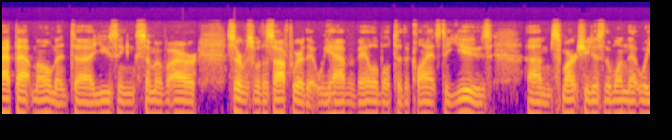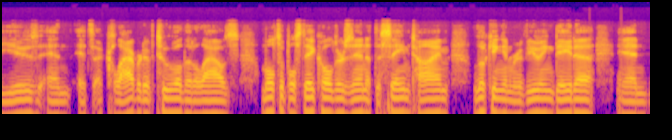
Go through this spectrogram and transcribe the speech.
at that moment uh, using some of our service with the software that we have available to the clients to use. Um, Smartsheet is the one that we use, and it's a collaborative tool that allows multiple stakeholders in at the same time, looking and reviewing data and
